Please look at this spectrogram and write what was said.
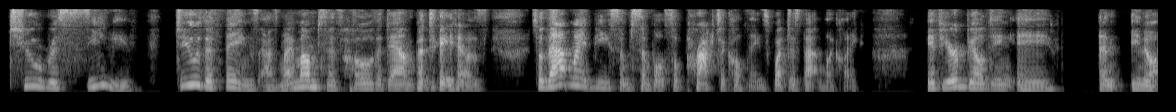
to receive. Do the things, as my mom says, hoe the damn potatoes. So that might be some simple, so practical things. What does that look like? If you're building a and you know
